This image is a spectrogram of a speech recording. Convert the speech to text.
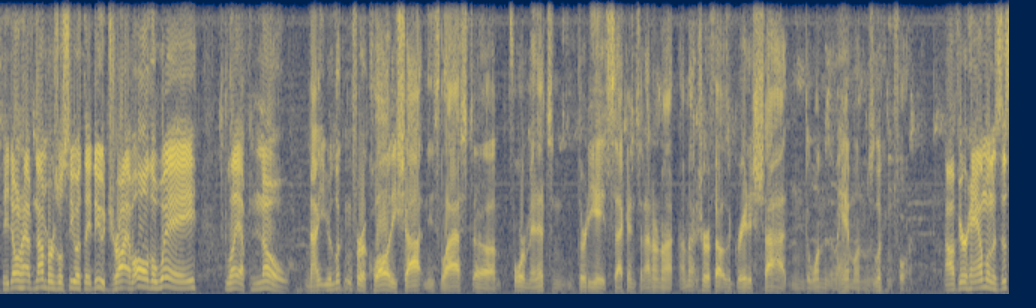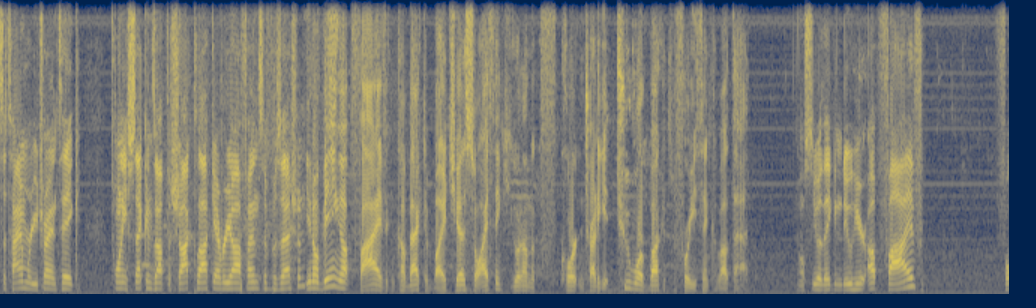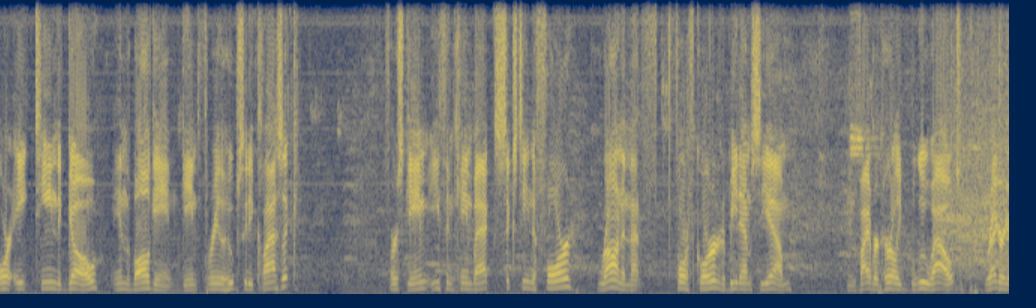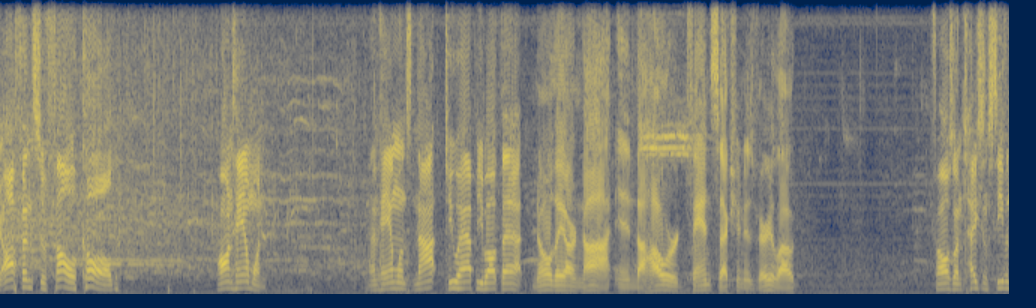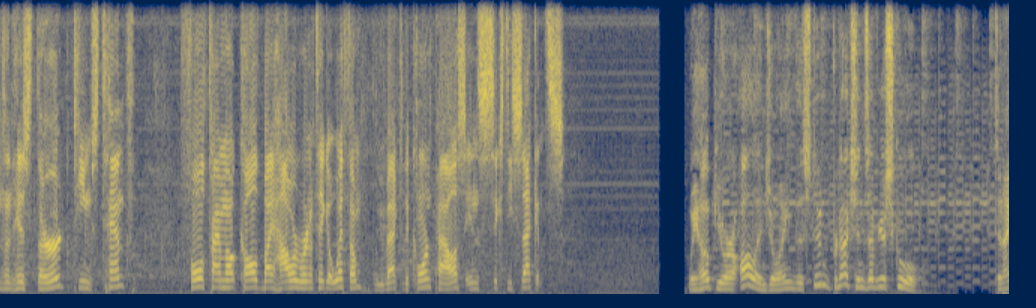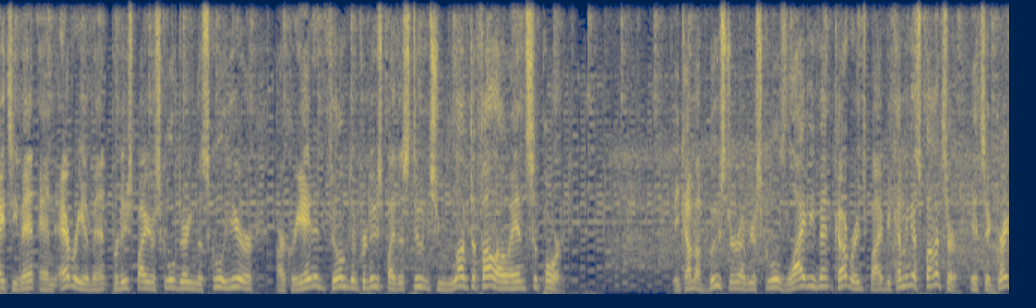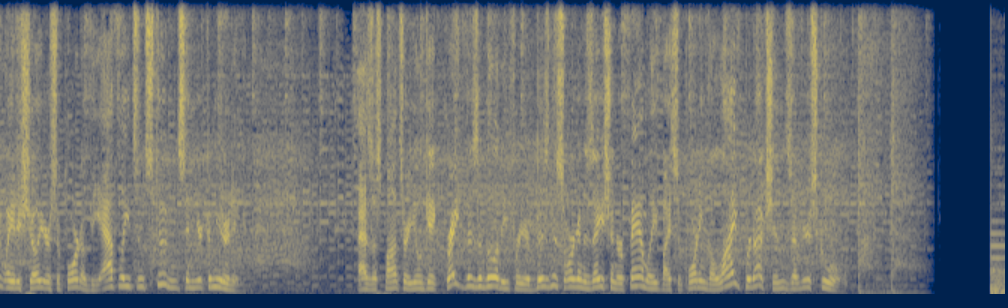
They don't have numbers. We'll see what they do. Drive all the way. Layup, no. Now you're looking for a quality shot in these last uh, four minutes and 38 seconds, and I don't know. I'm not sure if that was the greatest shot and the one that Hamlin was looking for. Now, if you're Hamlin, is this the time where you try and take 20 seconds off the shot clock every offensive possession? You know, being up five, it can come back to bite you. So I think you go down the court and try to get two more buckets before you think about that. We'll see what they can do here. Up five. 4.18 to go in the ball game. Game three of the Hoop City Classic. First game, Ethan came back 16 to 4 run in that fourth quarter to beat MCM. And Viborg-Hurley blew out. Gregory, offensive foul called on Hamlin. And Hamlin's not too happy about that. No, they are not, and the Howard fan section is very loud. Fouls on Tyson Stevenson, his third, team's 10th. Full timeout called by Howard. We're going to take it with them. We'll be back to the Corn Palace in 60 seconds. We hope you are all enjoying the student productions of your school. Tonight's event and every event produced by your school during the school year are created, filmed, and produced by the students you love to follow and support. Become a booster of your school's live event coverage by becoming a sponsor. It's a great way to show your support of the athletes and students in your community. As a sponsor, you'll get great visibility for your business, organization, or family by supporting the live productions of your school.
